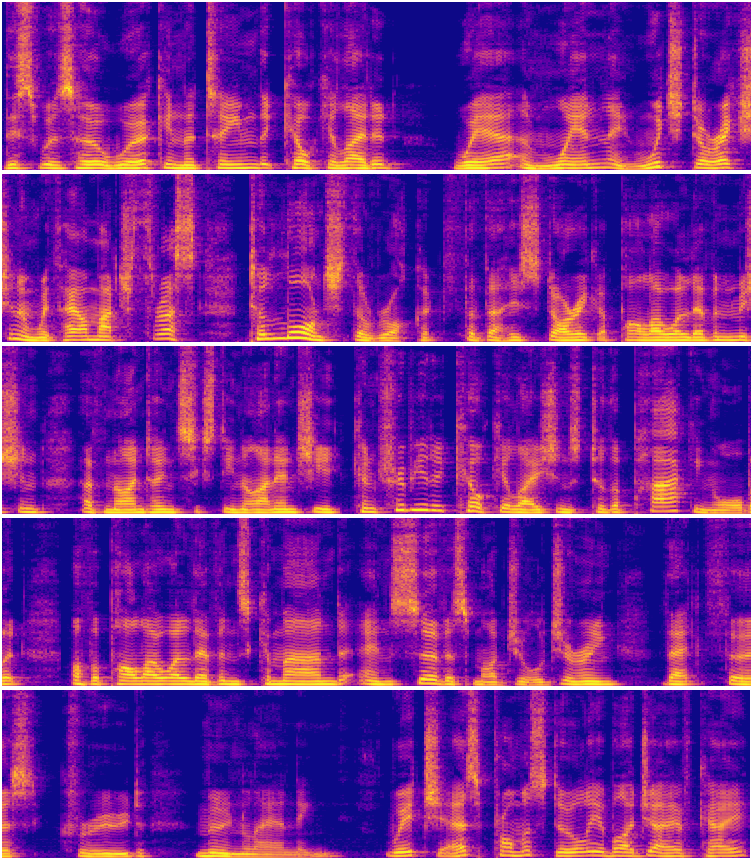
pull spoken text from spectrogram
This was her work in the team that calculated where and when, in which direction, and with how much thrust to launch the rocket for the historic Apollo 11 mission of 1969, and she contributed calculations to the parking orbit of Apollo 11's command and service module during that first crewed moon landing, which, as promised earlier by JFK,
